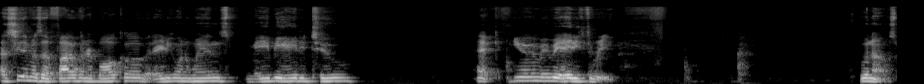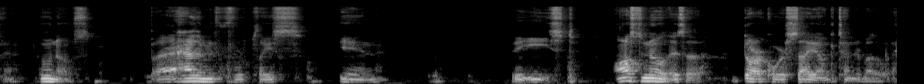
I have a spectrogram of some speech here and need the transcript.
I see them as a 500 ball club at 81 wins, maybe 82. Heck, even maybe 83. Who knows, man? Who knows? But I have them in fourth place in the East. Austin Nola is a dark horse Cy Young contender, by the way.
